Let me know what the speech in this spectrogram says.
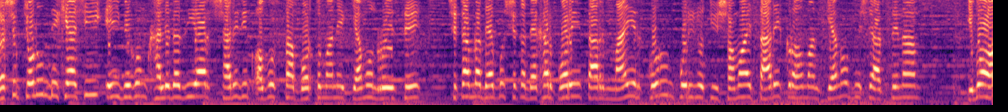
দর্শক, চলুন দেখে আসি, এই বেগম খালেদা জিয়ার শারীরিক অবস্থা বর্তমানে কেমন রয়েছে? সেটা আমরা দেখব, সেটা দেখার পরে তার মায়ের করুণ পরিণতির সময় তারেক রহমান কেন দেশে আসছে না এবং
